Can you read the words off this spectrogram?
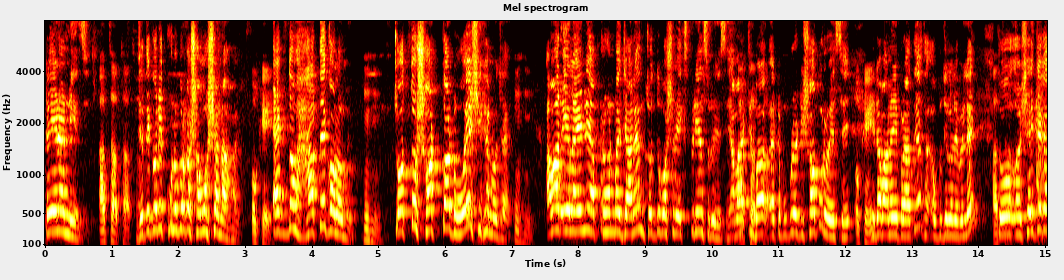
ট্রেনার নিয়েছি। আচ্ছা আচ্ছা আচ্ছা। যাতে করে কোনো প্রকার সমস্যা না হয়। ওকে একদম হাতে কলমে। যত শর্টকাট ওয়ে শেখানো যায় আমার এই লাইনে আপনি রহমান ভাই জানেন চোদ্দ বছর এক্সপিরিয়েন্স রয়েছে। আমার একটা আচ্ছা, আচ্ছা। একটা পপুলারিটি শপও রয়েছে এটা যেটা বানাই পাড়াতে উপজেলা লেভেলে তো সেই জায়গা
